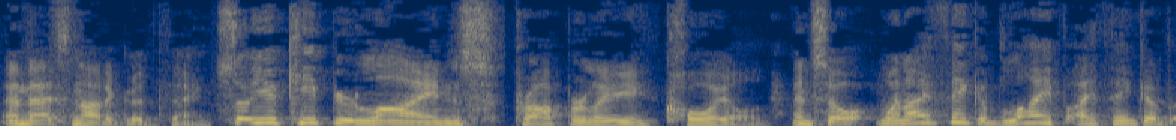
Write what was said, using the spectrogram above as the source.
And that's not a good thing. So you keep your lines properly coiled. And so when I think of life, I think of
